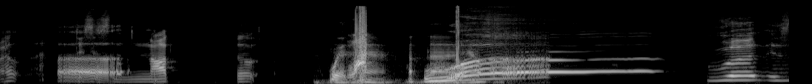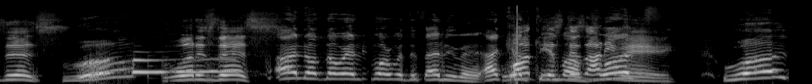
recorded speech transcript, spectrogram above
Well, Uh, this is not. wait. What? Yeah. What the? What? What is this? What? What is this? I don't know anymore with this anime. I can't What keep is this up. anime? What?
